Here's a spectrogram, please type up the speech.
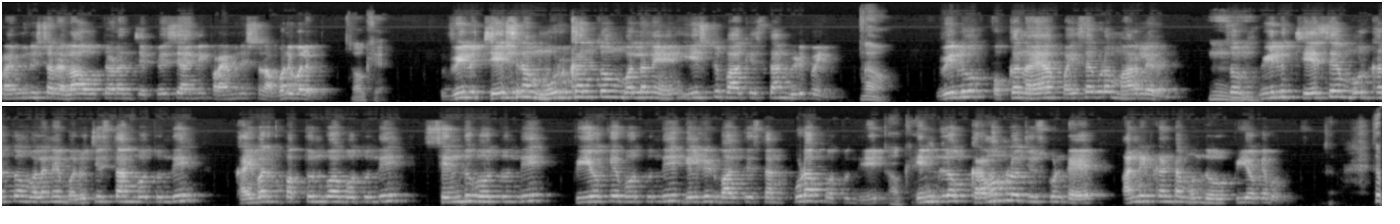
ప్రైమ్ మినిస్టర్ ఎలా అవుతాడని చెప్పేసి ఆయన్ని ప్రైమ్ మినిస్టర్ అవ్వనివ్వలేదు. ఓకే. వీళ్ళు చేసిన మూర్ఖత్వం వల్లనే ఈస్ట్ పాకిస్తాన్ విడిపోయింది. వీళ్ళు ఒక్క నయా పైసా కూడా మారలేదండి. సో వీళ్ళు చేసే మూర్ఖత్వం వల్లనే బలూచిస్తాన్ పోతుంది ఖైబర్ పఖ్తూన్ఖా పోతుంది సింధు పోతుంది పిఓకే పోతుంది గిల్గిట్ బాల్తిస్తాన్ కూడా పోతుంది. ఇందులో క్రమంలో చూసుకుంటే అన్నిటికంటే ముందు పిఓకే పోతుంది. సో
